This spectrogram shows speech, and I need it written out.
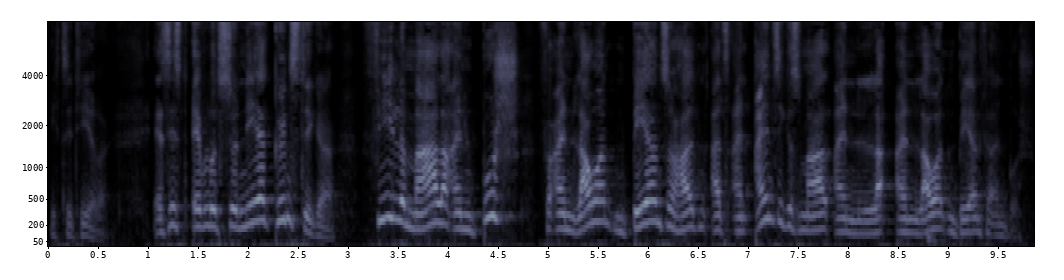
ich zitiere, es ist evolutionär günstiger, viele Male einen Busch für einen lauernden Bären zu halten, als ein einziges Mal einen, einen lauernden Bären für einen Busch.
